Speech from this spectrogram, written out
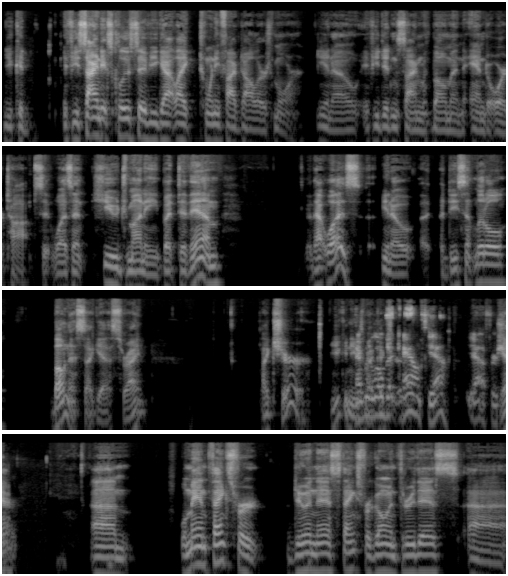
you could if you signed exclusive you got like $25 more you know if you didn't sign with bowman and or Topps it wasn't huge money but to them that was you know a, a decent little bonus i guess right like sure you can use every little picture. bit counts. Yeah, yeah, for Yeah. sure. Um, well, man, thanks for doing this. Thanks for going through this. Uh,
